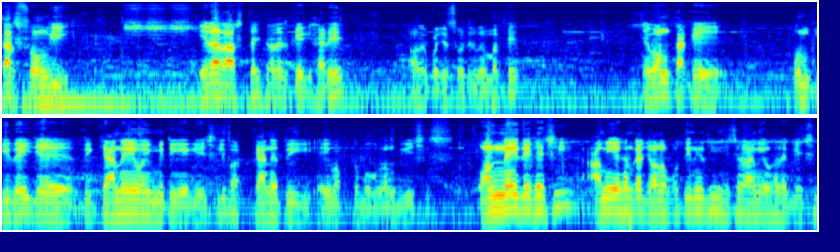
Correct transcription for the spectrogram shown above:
তার সঙ্গী, এরা রাস্তায় তাদেরকে ঘেরে আমাদের পঞ্চায়েত সমিতির মেম্বারকে এবং তাকে হুমকি দেই যে, তুই কেন ওই মিটিংয়ে গিয়েছিলি বা কেন তুই এই বক্তব্যগুলো দিয়েছিস? অন্যায় দেখেছি। আমি এখানকার জনপ্রতিনিধি হিসেবে আমি ওখানে গেছি।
